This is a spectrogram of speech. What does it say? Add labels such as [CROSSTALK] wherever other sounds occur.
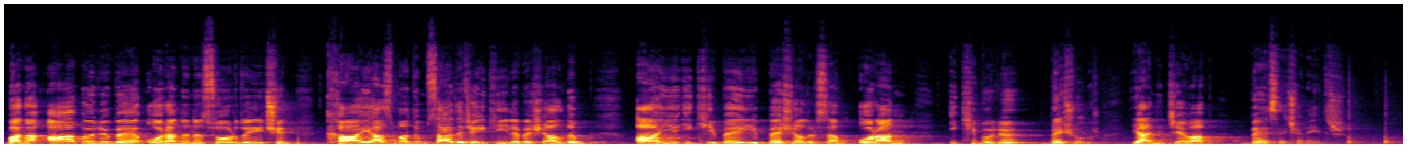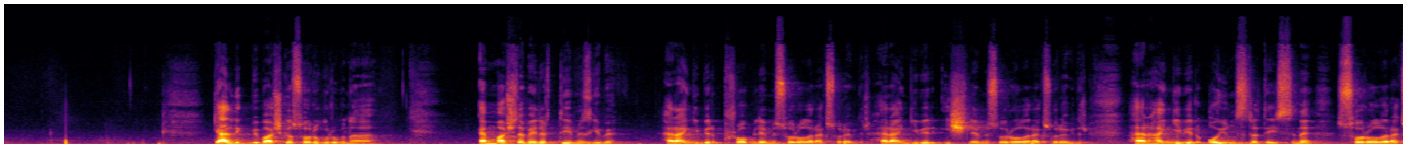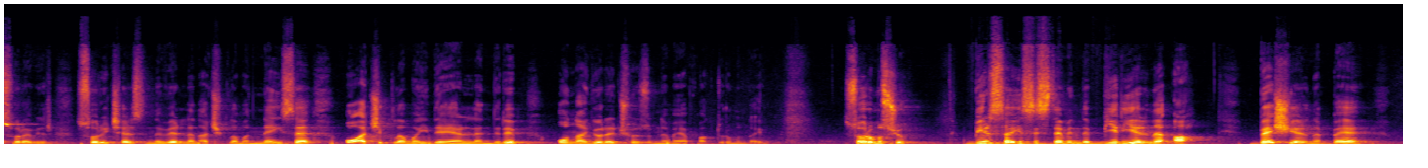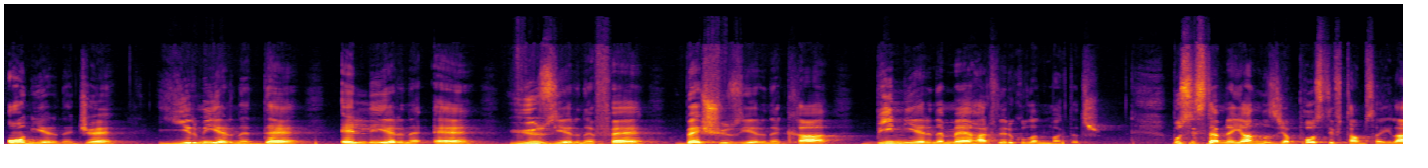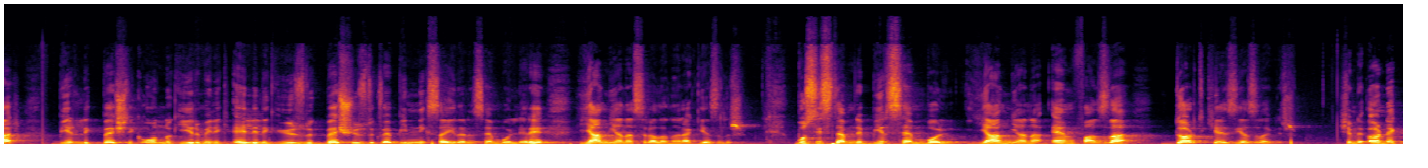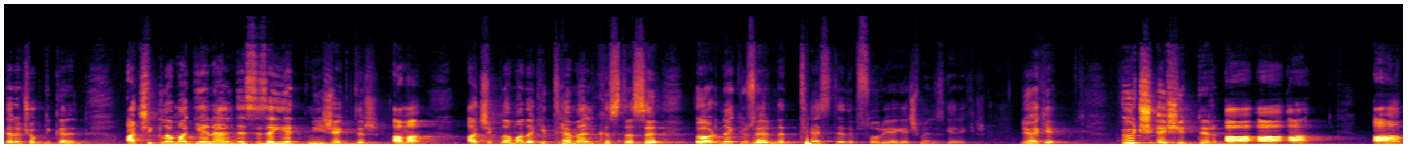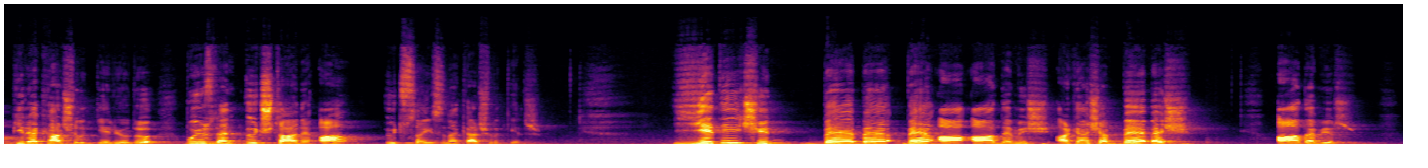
Bana A bölü B oranını sorduğu için K yazmadım. Sadece 2 ile 5 aldım. A'yı 2, B'yi 5 alırsam oran 2 bölü 5 olur. Yani cevap B seçeneğidir. Geldik bir başka soru grubuna. En başta belirttiğimiz gibi herhangi bir problemi soru olarak sorabilir. Herhangi bir işlemi soru olarak sorabilir. Herhangi bir oyun stratejisini soru olarak sorabilir. Soru içerisinde verilen açıklama neyse o açıklamayı değerlendirip ona göre çözümleme yapmak durumundayım. Sorumuz şu. Bir sayı sisteminde 1 yerine A, 5 yerine B, 10 yerine C, 20 yerine D, 50 yerine E, 100 yerine F, 500 yerine K, 1000 yerine M harfleri kullanılmaktadır. Bu sistemle yalnızca pozitif tam sayılar, birlik, beşlik, onluk, yirmilik, ellilik, yüzlük, beş yüzlük ve binlik sayıların sembolleri yan yana sıralanarak yazılır. Bu sistemde bir sembol yan yana en fazla 4 kez yazılabilir. Şimdi örneklere çok dikkat edin. Açıklama genelde size yetmeyecektir ama açıklamadaki temel kıstası örnek üzerinde test edip soruya geçmeniz gerekir. Diyor ki 3 eşittir A A A. A 1'e karşılık geliyordu. Bu yüzden 3 tane A 3 sayısına karşılık gelir. 7 için B B B A A demiş. Arkadaşlar B 5 A da 1.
